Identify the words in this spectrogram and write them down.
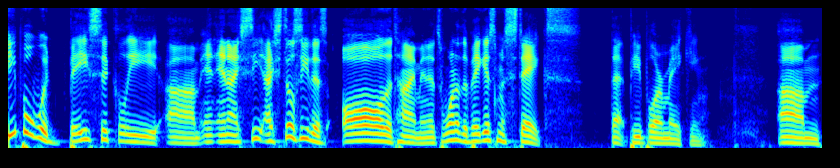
people would basically um, and, and i see i still see this all the time and it's one of the biggest mistakes that people are making. Um,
